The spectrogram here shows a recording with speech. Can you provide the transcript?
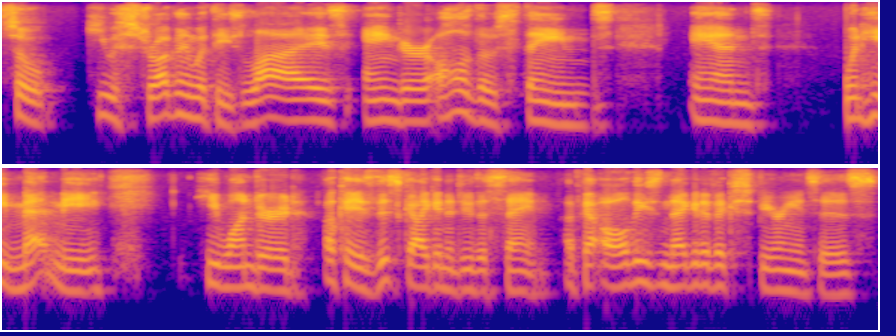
So he was struggling with these lies, anger, all of those things. And when he met me, he wondered, okay, is this guy going to do the same? I've got all these negative experiences.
